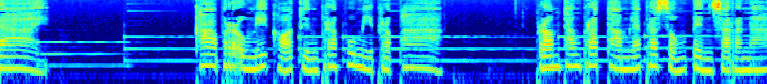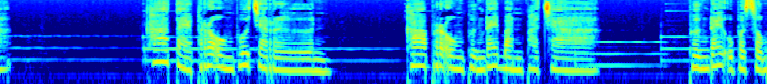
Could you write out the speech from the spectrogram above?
ได้ข้าพระองค์นี้ขอถึงพระผู้มีพระภาค ร้อมทั้งพระธรรมและพระสงฆ์เป็นสารณะ ข้าแต่พระองค์ผู้เจริญ ข้าพระองค์พึงได้บรรพชา พึงได้อุปสม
